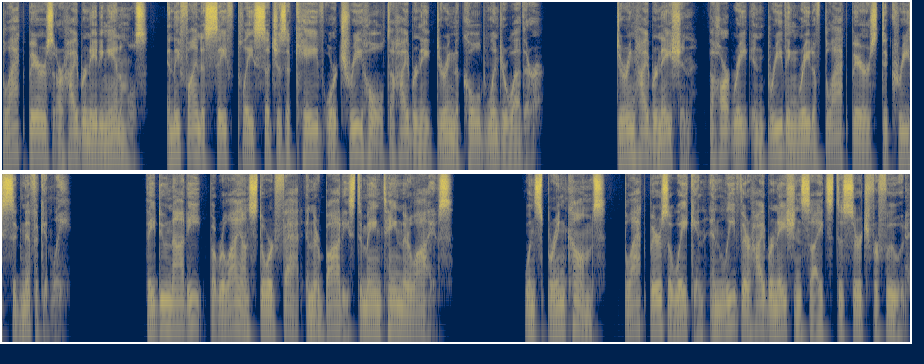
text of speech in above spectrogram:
Black bears are hibernating animals, and they find a safe place such as a cave or tree hole to hibernate during the cold winter weather. During hibernation, the heart rate and breathing rate of black bears decrease significantly. They do not eat but rely on stored fat in their bodies to maintain their lives. When spring comes, black bears awaken and leave their hibernation sites to search for food.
